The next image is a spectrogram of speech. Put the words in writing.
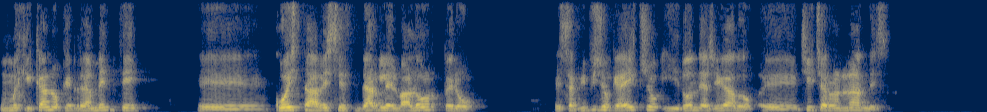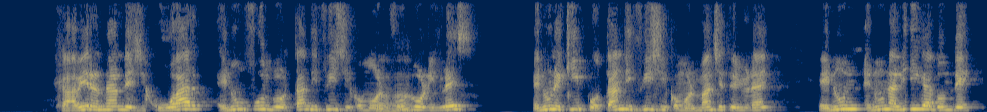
un mexicano que realmente eh, cuesta a veces darle el valor, pero el sacrificio que ha hecho y dónde ha llegado eh, Chicharo Hernández. Javier Hernández, jugar en un fútbol tan difícil como el uh -huh. fútbol inglés, en un equipo tan difícil como el Manchester United, en, un, en una liga donde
